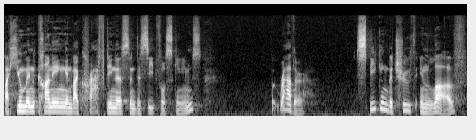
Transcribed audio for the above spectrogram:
by human cunning and by craftiness and deceitful schemes, but rather, speaking the truth in love,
